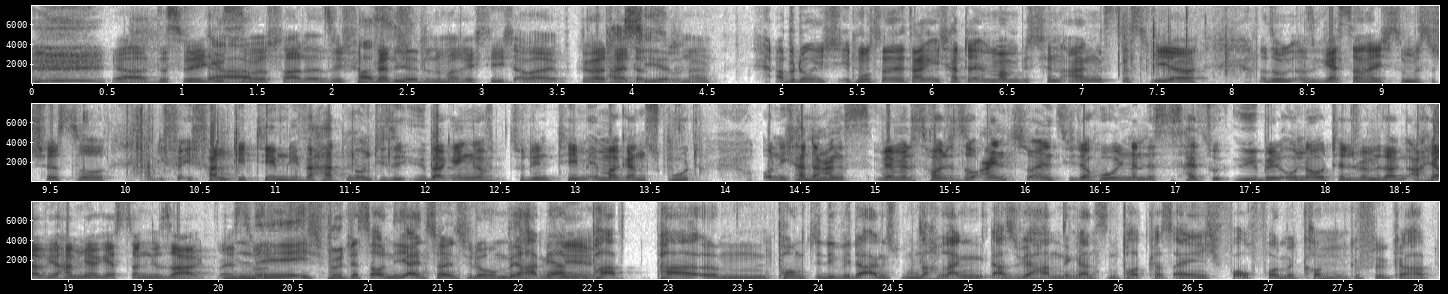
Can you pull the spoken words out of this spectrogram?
ja, deswegen Ja, ist es immer schade. Also ich finde dann immer richtig, aber gehört halt Passiert. dazu, ne? Aber du, ich, ich muss sagen, ich hatte immer ein bisschen Angst, dass wir, also, also gestern hatte ich so ein bisschen Schiss, so, ich, ich fand die Themen, die wir hatten und diese Übergänge zu den Themen immer ganz gut. Und ich hatte Mhm. Angst, wenn wir das heute so eins zu eins wiederholen, dann ist es halt so übel unauthentisch, wenn wir sagen, ach ja, wir haben ja gestern gesagt, weißt du? Nee, ich würde das auch nicht eins zu eins wiederholen. Wir haben ja Nee. ein paar, paar ähm, Punkte, die wir da Angst nach langen, also wir haben den ganzen Podcast eigentlich auch voll mit Content Mhm. gefüllt gehabt.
